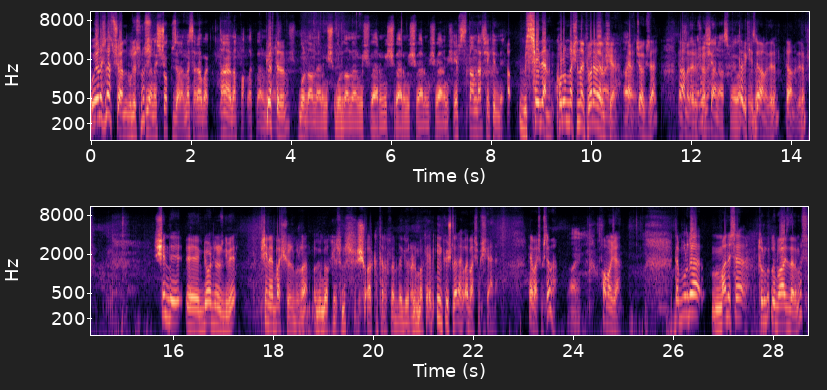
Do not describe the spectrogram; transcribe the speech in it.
Uyanışı nasıl şu an buluyorsunuz? Yanış çok güzel. Mesela bak Taner'den patlak vermiş. Gösterelim. başlamış. Buradan vermiş, buradan vermiş, vermiş, vermiş, vermiş, vermiş. Hepsi standart şekilde. Biz şeyden kolun başından itibaren vermiş Aynen, ya. aynen. Evet çok güzel. Devam edelim şöyle. Yani asmaya Tabii ki zaman. devam edelim. Devam edelim. Şimdi e, gördüğünüz gibi yine başlıyoruz buradan. Bakıyorsunuz. Şu arka tarafları da görelim. Bakın hep ilk üçler hep açmış yani. Hep açmış değil mi? Aynen. Homojen. Tabi burada Manisa Turgutlu bağcılarımız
